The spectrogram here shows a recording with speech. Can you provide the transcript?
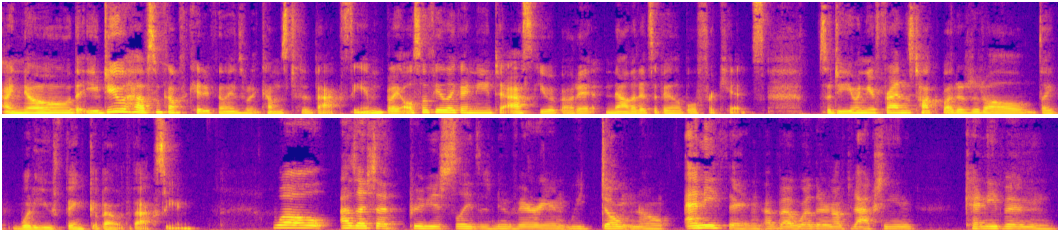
I know that you do have some complicated feelings when it comes to the vaccine, but I also feel like I need to ask you about it now that it's available for kids. So, do you and your friends talk about it at all? Like, what do you think about the vaccine? Well, as I said previously, the new variant, we don't know anything about whether or not the vaccine can even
